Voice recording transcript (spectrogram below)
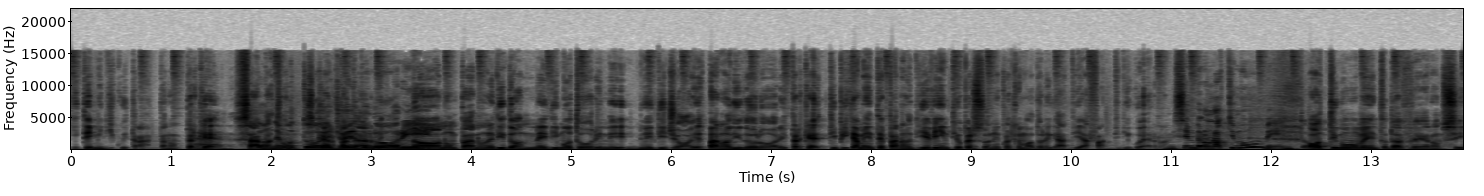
i temi di cui trattano. Perché Eh, Sabaton, donne, motori, Scarpa gioie d'Arme, dolori? No, non parlano né di donne, né di motori, né, né di gioie, parlano di dolori, perché tipicamente parlano di eventi o persone in qualche modo legati a fatti di guerra. Mi sembra un ottimo momento. Ottimo momento, davvero, sì.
